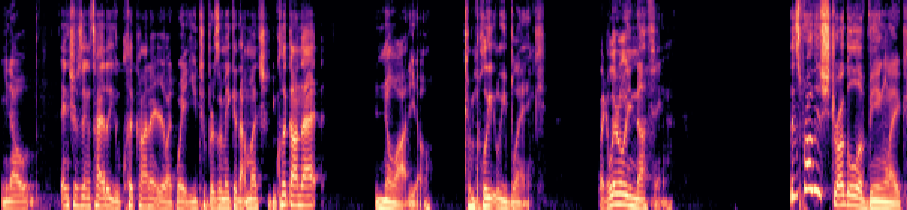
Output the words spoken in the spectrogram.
You know, interesting title. You click on it, you're like, wait, YouTubers are making that much? You click on that, no audio, completely blank, like literally nothing. Is probably the struggle of being like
